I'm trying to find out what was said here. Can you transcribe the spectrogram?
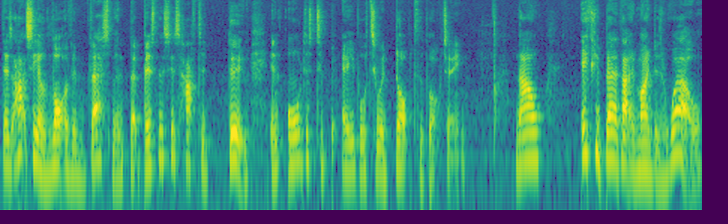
There's actually a lot of investment that businesses have to do in order to be able to adopt the blockchain. Now, if you bear that in mind as well,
